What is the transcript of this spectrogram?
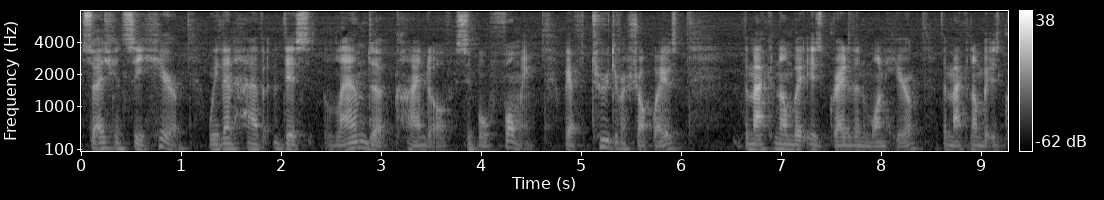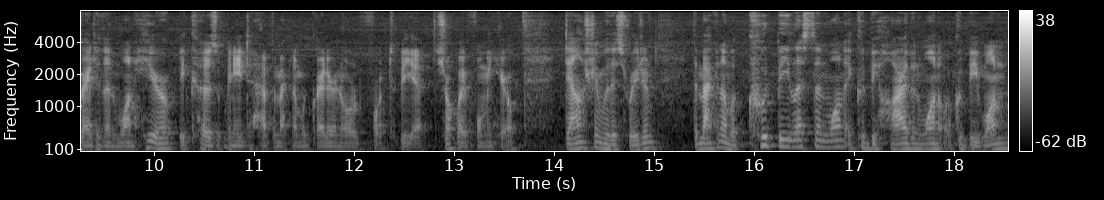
So as you can see here, we then have this lambda kind of symbol forming. We have two different shockwaves. The Mach number is greater than 1 here. The Mach number is greater than 1 here because we need to have the Mach number greater in order for it to be a shockwave forming here. Downstream of this region, the Mach number could be less than 1, it could be higher than 1, or it could be 1.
